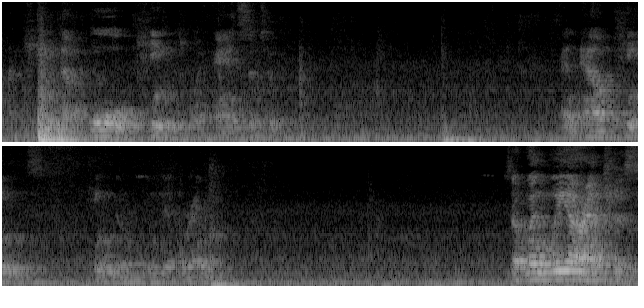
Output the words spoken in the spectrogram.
A king that all kings will answer to. And our king's kingdom will never end. So when we are anxious,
